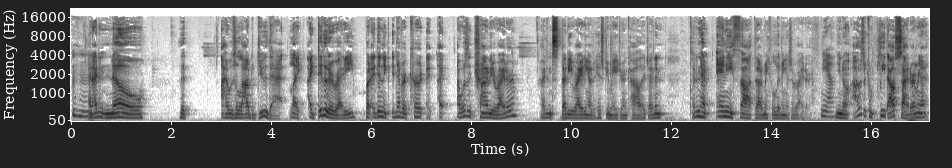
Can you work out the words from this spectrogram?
Mm-hmm. And I didn't know that I was allowed to do that. Like I did it already, but I didn't. It never occurred. I, I, I wasn't trying to be a writer. I didn't study writing. I was a history major in college. I didn't. I didn't have any thought that I would make a living as a writer. Yeah. You know, I was a complete outsider. I mean, I,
